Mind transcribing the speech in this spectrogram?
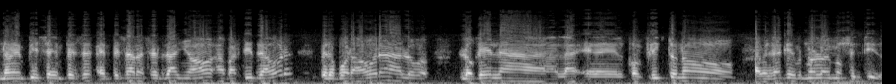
nos empiece a empezar, a empezar a hacer daño a, partir de ahora, pero por ahora lo, lo que es la, el conflicto no, la verdad que no lo hemos sentido.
